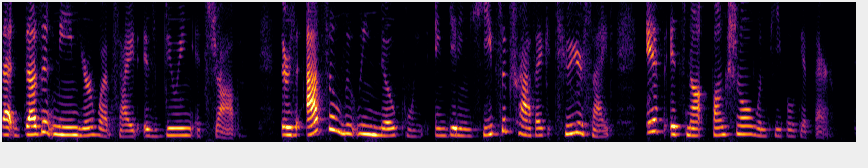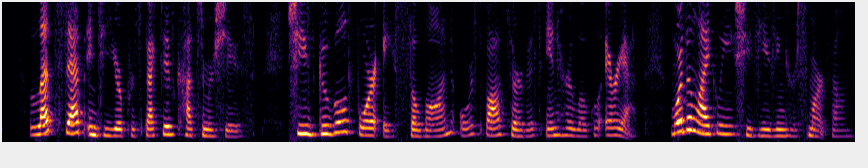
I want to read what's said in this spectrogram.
that doesn't mean your website is doing its job. There's absolutely no point in getting heaps of traffic to your site if it's not functional when people get there. Let's step into your prospective customer's shoes. She's Googled for a salon or spa service in her local area. More than likely, she's using her smartphone.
